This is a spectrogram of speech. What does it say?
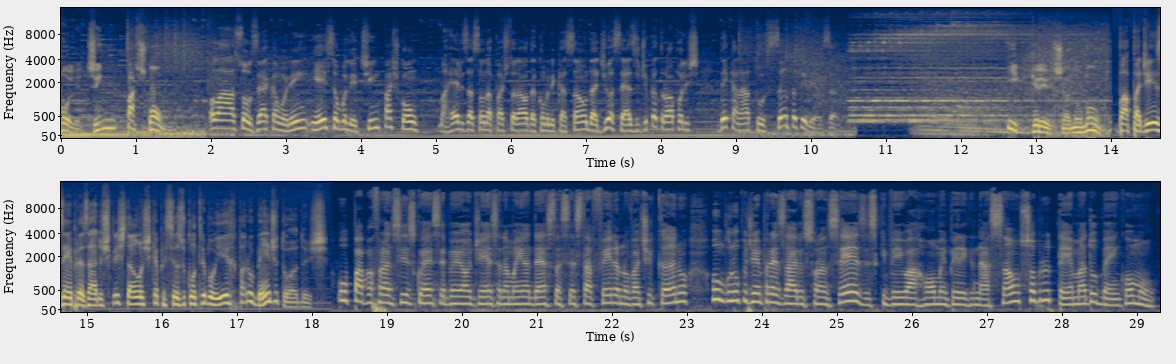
Boletim Pascom. Olá, sou Zeca Amorim e esse é o Boletim Pascom, uma realização da Pastoral da Comunicação da Diocese de Petrópolis, Decanato Santa Teresa. Igreja no Mundo. Papa diz a empresários cristãos que é preciso contribuir para o bem de todos. O Papa Francisco recebeu em audiência na manhã desta sexta-feira no Vaticano um grupo de empresários franceses que veio a Roma em peregrinação sobre o tema do bem comum.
